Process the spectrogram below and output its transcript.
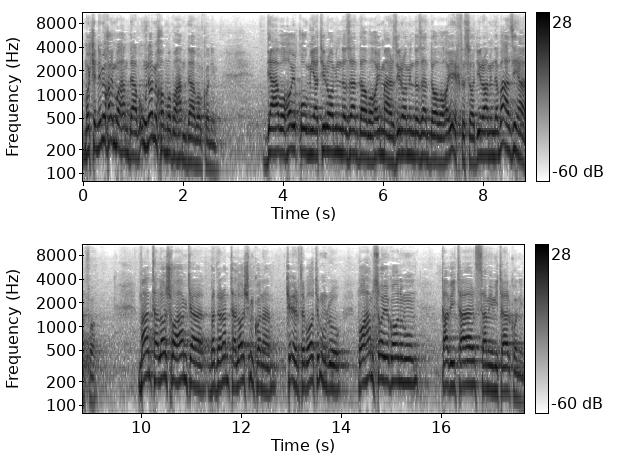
ما که نمی‌خوایم با هم دعوا اونا می‌خوان ما با هم دعوا کنیم. دعواهای قومیتی را میندازن دعواهای مرزی را میندازن دعواهای اقتصادی را میندازن و از این حرفا. من تلاش خواهم کرد و دارم تلاش می‌کنم که ارتباطمون رو با همسایگانمون قویتر صمیمیتر کنیم.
